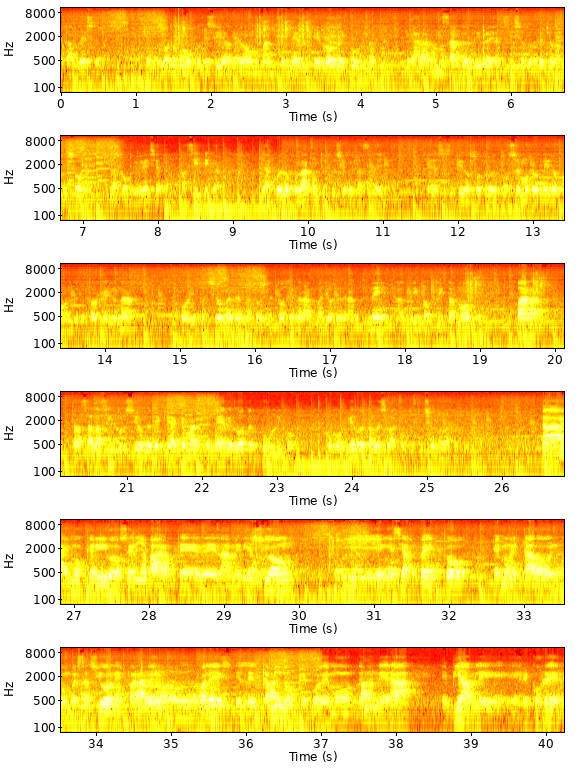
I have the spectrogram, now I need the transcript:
establece que nosotros como policía debemos mantener el orden público, garantizando el libre ejercicio de los derechos de las personas la convivencia pacífica de acuerdo con la Constitución y las leyes. En ese sentido nosotros nos hemos reunido con el director regional por instrucciones de nuestro director general, mayor general Ney Aldrin Bautista Monte, para trazar las instrucciones de que hay que mantener el orden público como bien lo establece la Constitución de la República. Hemos querido ser parte de la mediación y en ese aspecto hemos estado en conversaciones para ver cuál es el, camino que podemos de manera eh, viable eh, recorrer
